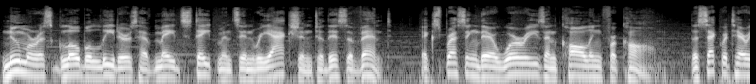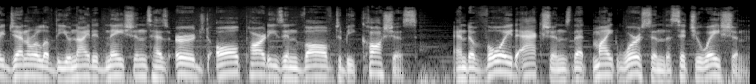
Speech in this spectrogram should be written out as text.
Numerous global leaders have made statements in reaction to this event, expressing their worries and calling for calm the Secretary General of the United Nations has urged all parties involved to be cautious and avoid actions that might worsen the situation.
